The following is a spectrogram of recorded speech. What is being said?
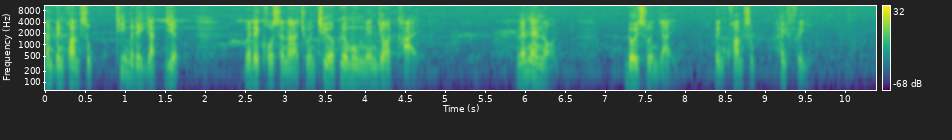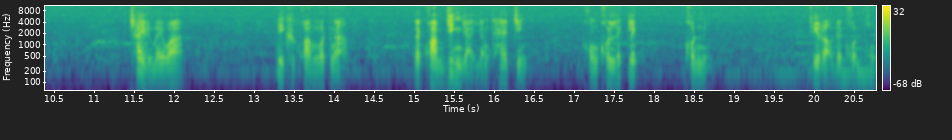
มันเป็นความสุขที่ไม่ได้ยัดเยียด ไม่ได้โฆษณาชวนเชื่อเพื่อมุ่งเน้นยอดขาย และแน่นอน โดยส่วนใหญ่เป็นความสุขให้ฟรี ใช่หรือไม่ว่า นี่คือความงดงาม และความยิ่งใหญ่อย่างแท้จริงของคนเล็กๆ คนหนึ่ง ที่เราได้ค้นพบ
